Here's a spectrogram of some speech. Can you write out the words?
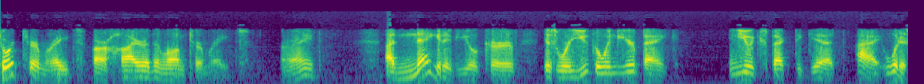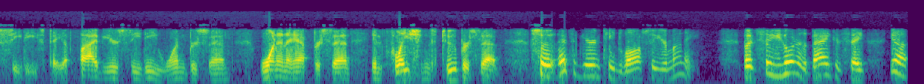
short-term rates are higher than long-term rates. All right. A negative yield curve is where you go into your bank and you expect to get, I, what does CDs pay? A five year CD, 1%, 1.5%. Inflation's 2%. So that's a guaranteed loss of your money. But so you go into the bank and say, you know,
